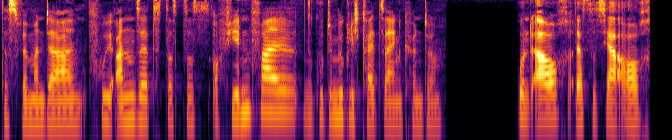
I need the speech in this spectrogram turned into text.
dass wenn man da früh ansetzt, dass das auf jeden Fall eine gute Möglichkeit sein könnte. Und auch, dass es ja auch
